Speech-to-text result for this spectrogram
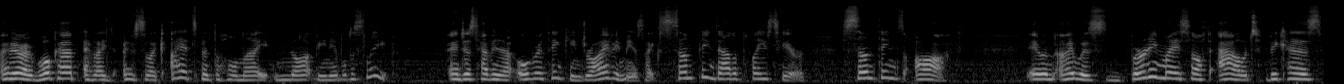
I remember I woke up and I, I was like, I had spent the whole night not being able to sleep. And just having that overthinking driving me. It's like something's out of place here, something's off. And I was burning myself out because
